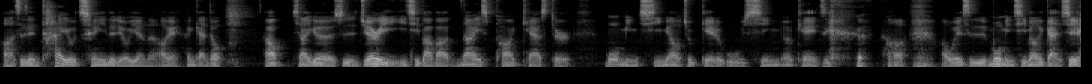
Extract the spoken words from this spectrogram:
啊！这件太有诚意的留言了，OK，很感动。好，下一个是 Jerry 一七八八，Nice podcaster，莫名其妙就给了五星，OK，这个好，好，我也是莫名其妙的感谢。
